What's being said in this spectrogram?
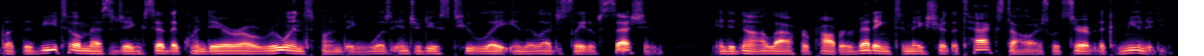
but the veto messaging said the Quindaro ruins funding was introduced too late in the legislative session and did not allow for proper vetting to make sure the tax dollars would serve the community.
